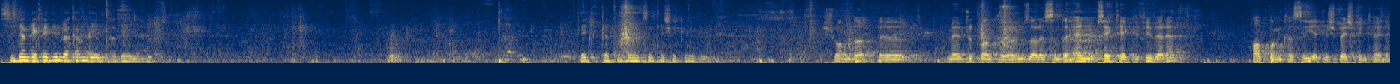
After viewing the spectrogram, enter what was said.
Sizden beklediğim rakam değil haberiniz olsun. Peki katıldığınız için teşekkür ediyorum. Şu anda e, mevcut bankalarımız arasında en yüksek teklifi veren Halk Bankası 75 bin TL. E,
